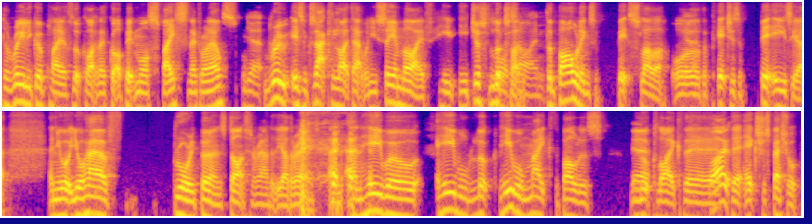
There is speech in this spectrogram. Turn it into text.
The really good players look like they've got a bit more space than everyone else. Yeah. Root is exactly like that. When you see him live, he he just More looks like time. the bowling's a bit slower or Yeah. the pitch is a bit easier, and you'll you'll have Rory Burns dancing around at the other end, and and he will he will look he will make the bowlers Yeah. look like they're Well, I- they're extra special.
